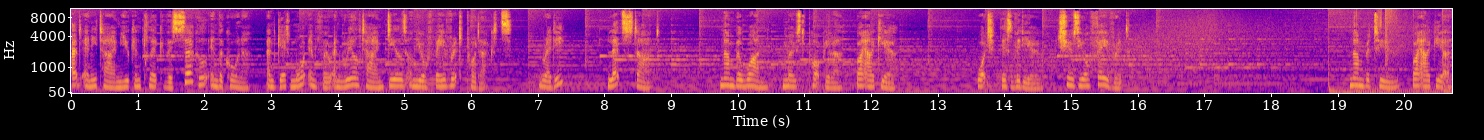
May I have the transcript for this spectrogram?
At any time you can click this circle in the corner, and get more info and real-time deals on your favorite products. Ready? Let's start. Number 1, Most Popular, by IKEA. Watch this video, choose your favorite. Number 2, by IKEA.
